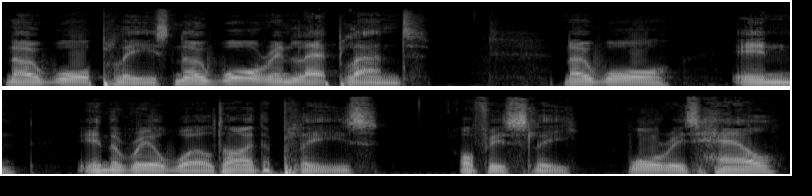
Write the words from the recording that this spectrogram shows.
No war, please. No war in Lapland. No war in in the real world either, please. Obviously, war is hell.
